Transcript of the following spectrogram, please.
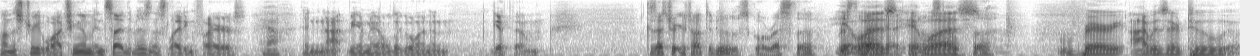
on the street, watching them inside the business, lighting fires. Yeah. and not being able to go in and get them. Because that's what you're taught to do: is go arrest the arrest It the bad was- guy, you it know, stop was- the- Very. I was there too.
